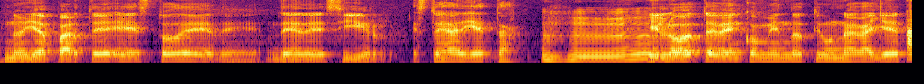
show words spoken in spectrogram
No, y aparte esto de, de, de decir, estoy a dieta. Y luego te ven comiéndote una galleta.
